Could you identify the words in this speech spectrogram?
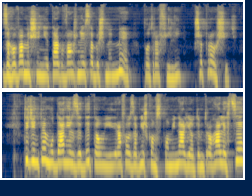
zachowamy się nie tak, ważne jest, abyśmy my potrafili przeprosić. Tydzień temu Daniel z Edytą i Rafał z Agnieszką wspominali o tym trochę, ale chcę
